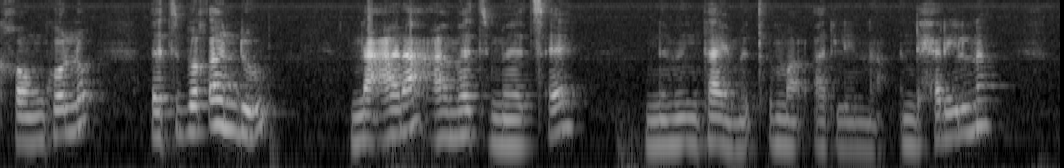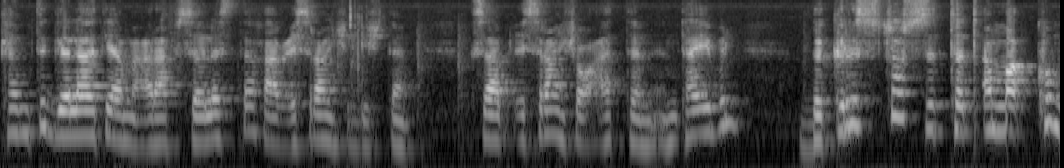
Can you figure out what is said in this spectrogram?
ክኸውን ከሎ እቲ ብቐንዱ ንዓና ዓመት መፀ ንምንታይ ምጥማቕ ኣድሊና? እንድሕር ኢልና ከምቲ ገላትያ ምዕራፍ 3 ካብ 26 ክሳብ 27 እንታይ ይብል? ብክርስቶስ ዝተጠመቕኩም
